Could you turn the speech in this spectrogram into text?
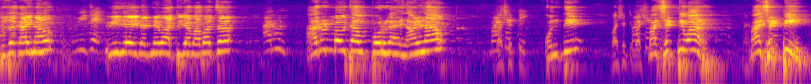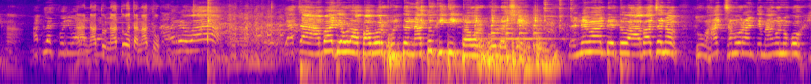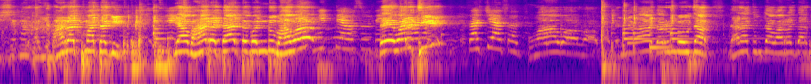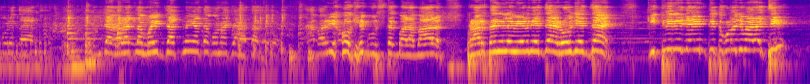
तुझं काय नाव? विजय. विजय धन्यवाद. तुझ्या बाबाचं? अरुण. अरुण भाऊचा पोरगा आहे. नाव? बाशेट्टी. कोणती? बाशेटी बाशेटी बाशेट्टी वार. बाशेट्टी. हा. आपलाच हा परिवार नातू नातू होता नातू. अरे वा. त्याचा आवाज एवढा पॉवरफुल तर नातू किती पॉवरफुल असेल. धन्यवाद देतो आबाचं नाव. तू हात समोर आणते मागू नको. भारत माता की. या भारतात बंधू भाव देवरची वा वा वा. धन्यवाद अरुण भाऊचा. झाला तुमचा वारसदार पुढे तयार. तुमच्या घरातला मैक जात नाही आता कोणाच्या हातात. आभारी हो घे पुस्तक बाळा बाळ. प्रार्थनेला वेळ देत जाय रोज येत जाय. कितवी जयंती तुकडोजी महाराजची?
